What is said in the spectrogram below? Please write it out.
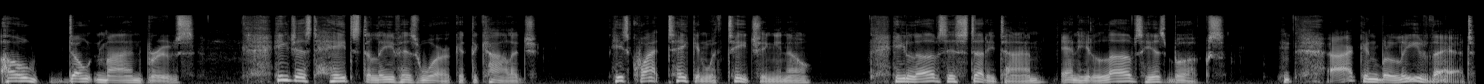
Oh, don't mind Bruce. He just hates to leave his work at the college. He's quite taken with teaching, you know. He loves his study time, and he loves his books. I can believe that.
